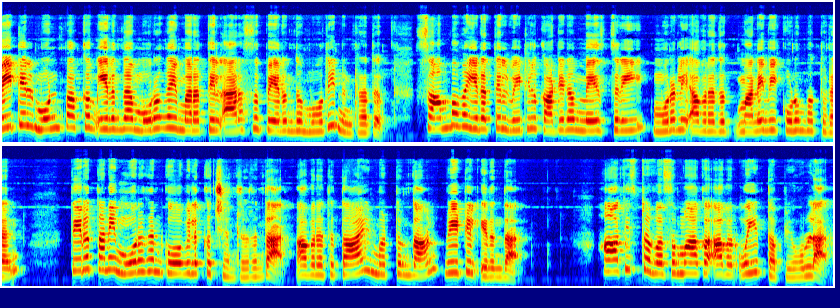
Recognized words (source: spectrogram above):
வீட்டில் முன்பக்கம் இருந்த முருங்கை மரத்தில் அரசு பேருந்து மோதி நின்றது. சம்பவ இடத்தில் வீட்டில் கட்டிடம் மேஸ்திரி முரளி அவரது மனைவி குடும்பத்துடன் திருத்தணி முருகன் கோவிலுக்கு சென்றிருந்தார். அவரது தாய் மட்டும்தான் வீட்டில் இருந்தார். அதிர்ஷ்டவசமாக அவர் உயிர் தப்பியுள்ளார்.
